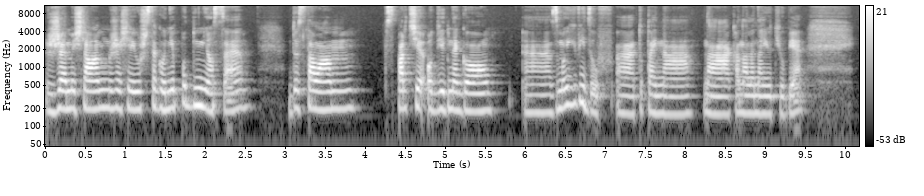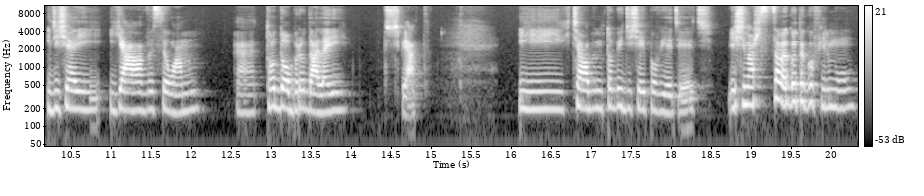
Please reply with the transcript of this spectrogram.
że myślałam, że się już z tego nie podniosę, dostałam wsparcie od jednego e, z moich widzów e, tutaj na, na kanale na YouTubie. I dzisiaj ja wysyłam e, to dobro dalej w świat. I chciałabym Tobie dzisiaj powiedzieć, jeśli masz z całego tego filmu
